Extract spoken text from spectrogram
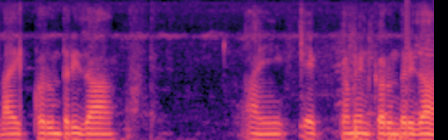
लाईक करून तरी जा. आणि एक कमेंट करून तरी जा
